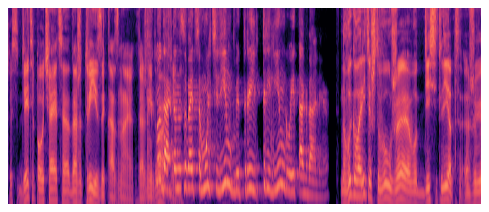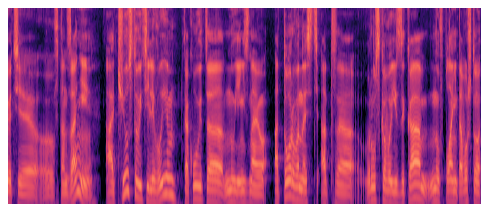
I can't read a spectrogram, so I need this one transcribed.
То есть дети, получается, даже три языка знают, даже не два. Ну да, это называется мультилингвы, три, трилингвы и так далее. Но вы говорите, что вы уже вот 10 лет живете э, в Танзании. А чувствуете ли вы какую-то, ну, я не знаю, оторванность от э, русского языка, ну, в плане того, что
